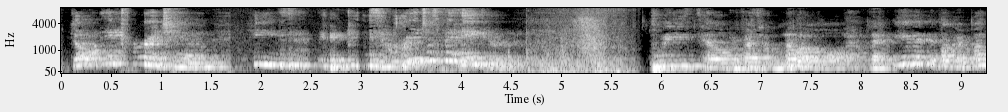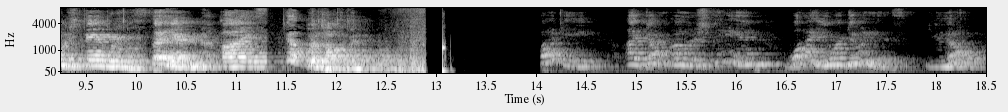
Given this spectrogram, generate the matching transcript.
Don't encourage him. He's, he's egregious behavior. Please tell Professor Know-It-All that even if I could understand what he was saying, I still wouldn't talk to him. Bucky, I don't understand why you are doing this. You know,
